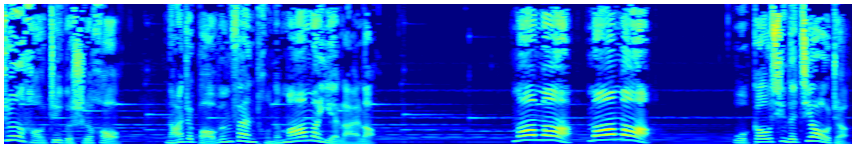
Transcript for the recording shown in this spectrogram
正好这个时候，拿着保温饭桶的妈妈也来了。妈妈，妈妈！我高兴的叫着，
